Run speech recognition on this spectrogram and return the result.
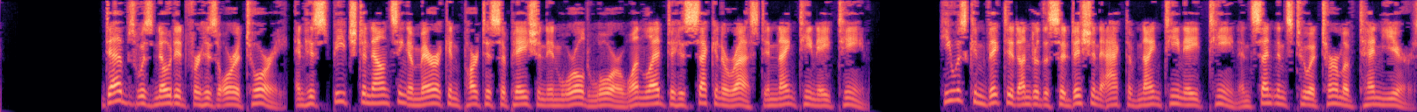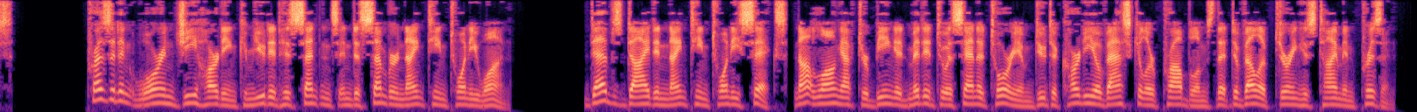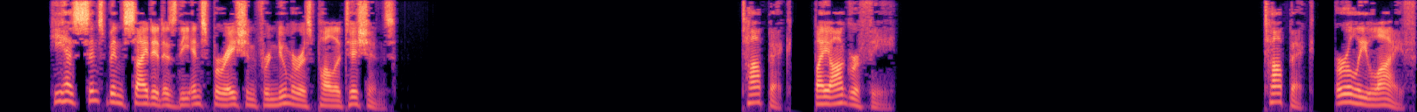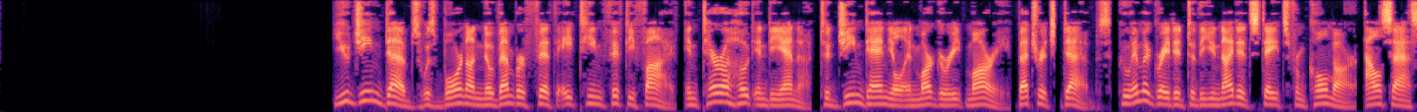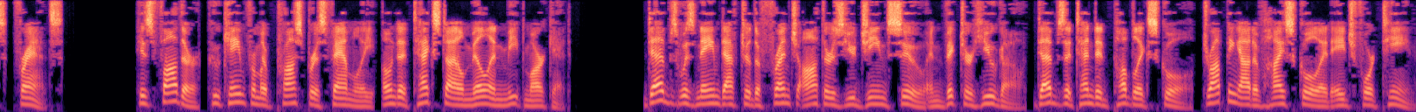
Debs was noted for his oratory, and his speech denouncing American participation in World War I led to his second arrest in 1918. He was convicted under the Sedition Act of 1918 and sentenced to a term of 10 years. President Warren G. Harding commuted his sentence in December 1921. Debs died in 1926, not long after being admitted to a sanatorium due to cardiovascular problems that developed during his time in prison. He has since been cited as the inspiration for numerous politicians. Biography Early life Eugene Debs was born on November 5, 1855, in Terre Haute, Indiana, to Jean Daniel and Marguerite Marie Debs, who immigrated to the United States from Colmar, Alsace, France. His father, who came from a prosperous family, owned a textile mill and meat market. Debs was named after the French authors Eugene Sue and Victor Hugo. Debs attended public school, dropping out of high school at age 14.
